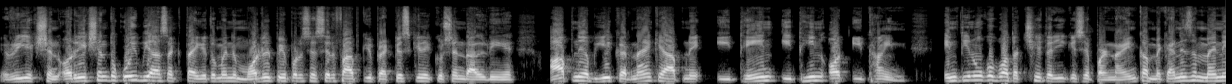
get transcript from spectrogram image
रिएक्शन और रिएक्शन तो कोई भी आ सकता है, ये तो मैंने मॉडल पेपर से सिर्फ़ आपकी प्रैक्टिस के लिए क्वेश्चन डाल दिए हैं। आपने अब ये करना है कि आपने इथेन इथीन और इथाइन इन तीनों को बहुत अच्छे तरीके से पढ़ना है। इनका मैकेनिज्म मैंने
